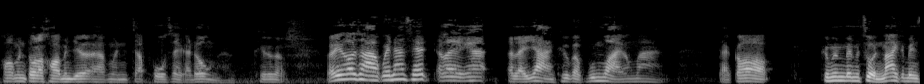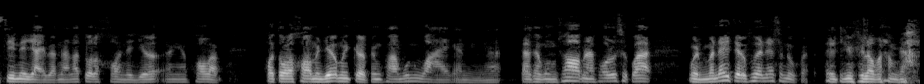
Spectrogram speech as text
พอมันตัวละครมันเยอะครับเหมันจับปูใส่กระด้งครับคือแบบเฮ้ยเขาฉากไปหน้าเซตอะไรอย่างเงี้ยหลายอย่างคือแบบวุ่นวายมากๆแต่ก็คือมันเป็นส่วนมากจะเป็นซีนใหญ่ๆแบบนั้นแล้วตัวละครจะเยอะอะไรเงี้ยพอแบบพอตัวละครมันเยอะมันเกิดเป็นความวุ่นวายกันอย่างเงี้ยแต่แต่ผมชอบนะเพราะรู้สึกว่าเหมือนมันได้เจอเพื่อนได้สนุกอะแต่จริงๆคือเรามาทำงาน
